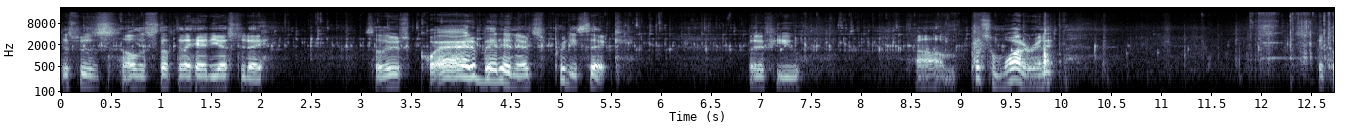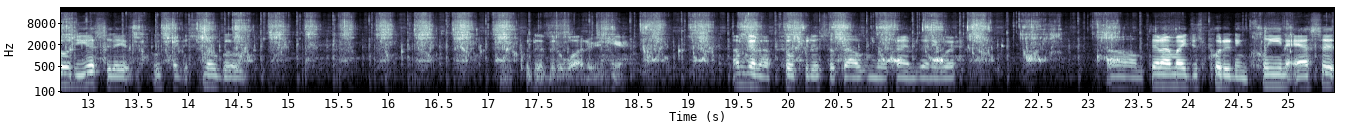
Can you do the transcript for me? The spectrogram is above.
this was all the stuff that I had yesterday. So there's quite a bit in there. It's pretty thick. But if you um, put some water in it, I told you yesterday it looks like a snow globe. A bit of water in here. I'm gonna filter this a thousand more times anyway. Um, then I might just put it in clean acid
